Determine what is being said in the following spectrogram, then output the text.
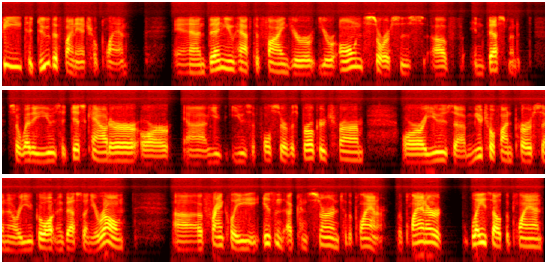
fee to do the financial plan, and then you have to find your, your own sources of investment so whether you use a discounter or uh, you use a full service brokerage firm or use a mutual fund person or you go out and invest on your own, uh, frankly, isn't a concern to the planner. The planner lays out the plan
